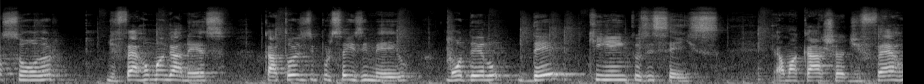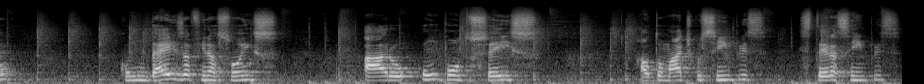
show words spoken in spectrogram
Caixa Sonor de ferro manganês 14 por 6,5, modelo D506. É uma caixa de ferro com 10 afinações, aro 1.6, automático simples, esteira simples.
